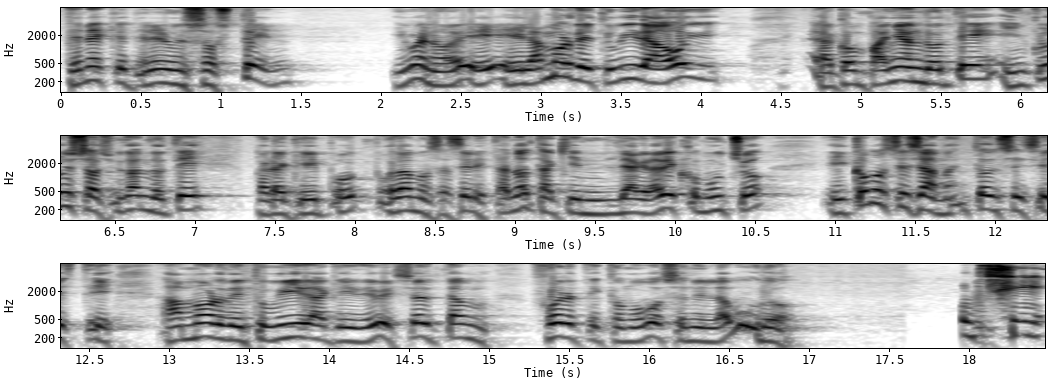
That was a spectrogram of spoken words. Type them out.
tener que tener un sostén. Y bueno, e, el amor de tu vida hoy acompañándote, incluso ayudándote para que podamos hacer esta nota, a quien le agradezco mucho ¿Y cómo se llama entonces este amor de tu vida que debe ser tan fuerte como vos en el laburo? Sí,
